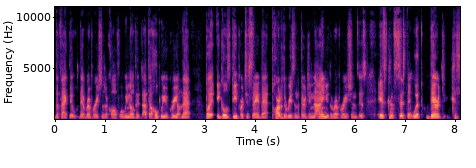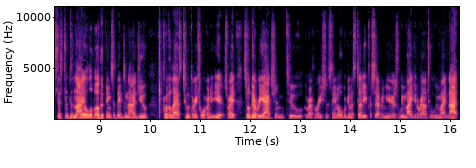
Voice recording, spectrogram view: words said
the fact that, that reparations are called for. We know that. I hope we agree on that. But it goes deeper to say that part of the reason that they're denying you the reparations is is consistent with their consistent denial of other things that they've denied you for the last two, three, four hundred years, right? So their reaction to reparations, saying, "Oh, we're going to study for seven years. We might get around to it. We might not."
